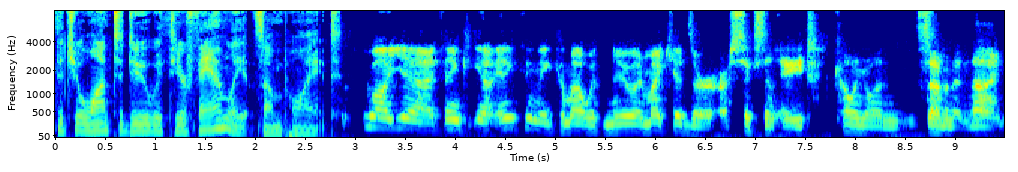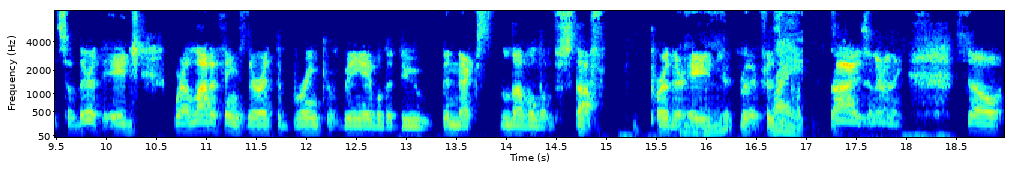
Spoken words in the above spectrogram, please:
that you'll want to do with your family at some point. Well, yeah, I think you know anything they come out with new, and my kids are are six and eight, going on seven and nine, so they're at the age where a lot of things they're at the brink of being able to do the next level of stuff per their mm-hmm. age and per their physical right. size and everything. So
